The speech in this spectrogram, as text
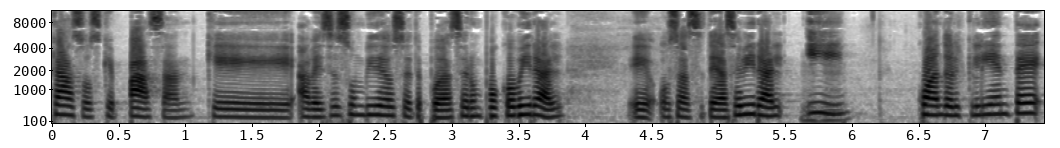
casos que pasan que a veces un video se te puede hacer un poco viral, eh, o sea, se te hace viral y cuando el cliente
